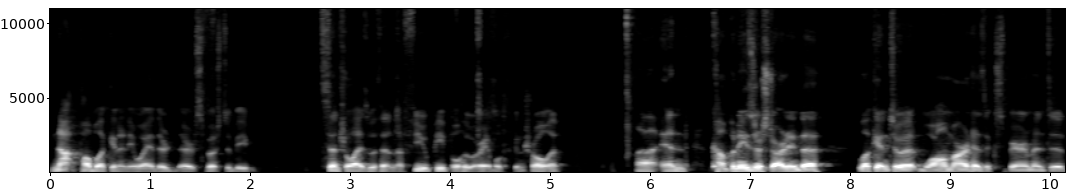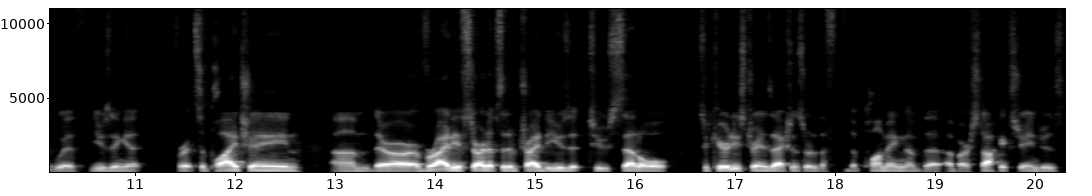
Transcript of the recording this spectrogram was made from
not public in any way. They're, they're supposed to be centralized within a few people who are able to control it. Uh, and companies are starting to look into it. Walmart has experimented with using it for its supply chain. Um, there are a variety of startups that have tried to use it to settle securities transactions, sort of the, the plumbing of the of our stock exchanges.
